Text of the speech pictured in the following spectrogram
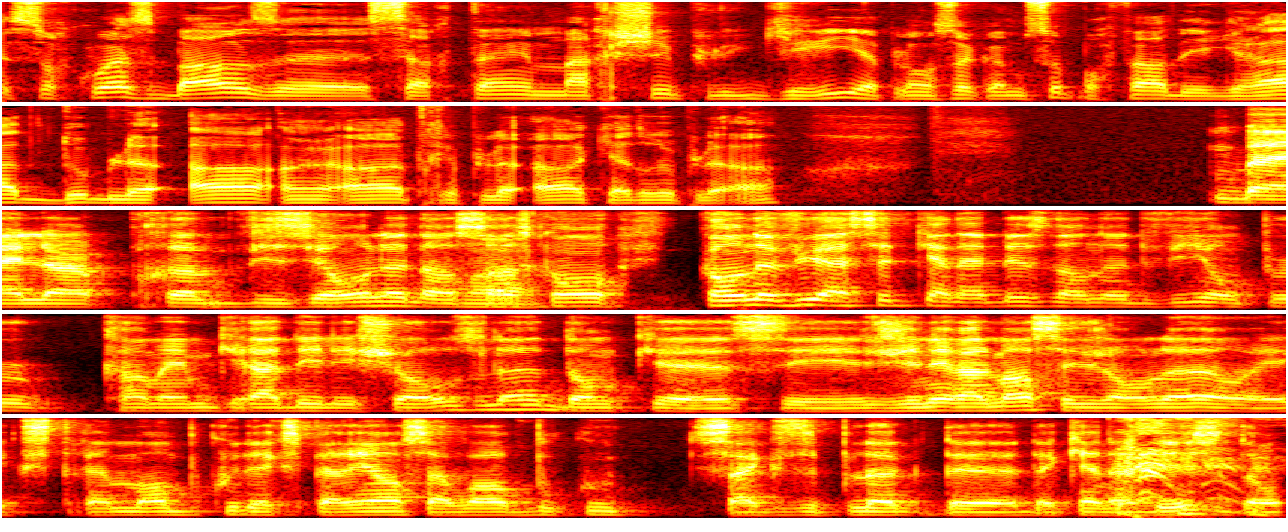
sur quoi se basent euh, certains marchés plus gris, appelons ça comme ça, pour faire des grades double A, 1A, triple A, quadruple A? Ben, leur propre vision, là, dans le sens qu'on qu'on a vu assez de cannabis dans notre vie, on peut quand même grader les choses. Là. Donc, euh, c'est généralement, ces gens-là ont extrêmement beaucoup d'expérience, avoir beaucoup de sacs Ziploc de, de cannabis. donc,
